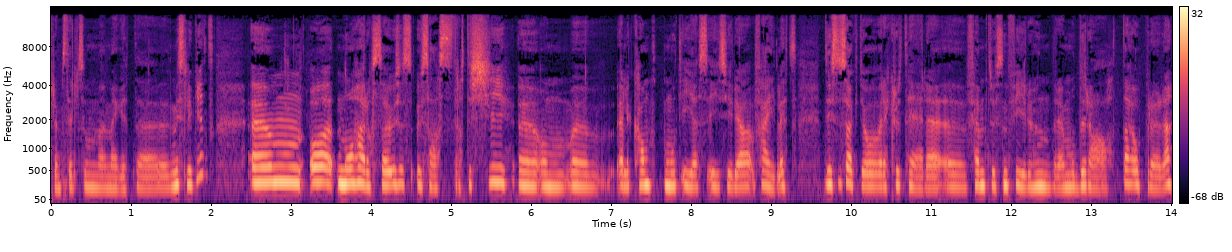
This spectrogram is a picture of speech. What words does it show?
fremstilt som meget mislykket. Og nå har også USAs strategi om, eller kamp mot IS i Syria feilet. De søkte å rekruttere 5400 moderate opprørere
